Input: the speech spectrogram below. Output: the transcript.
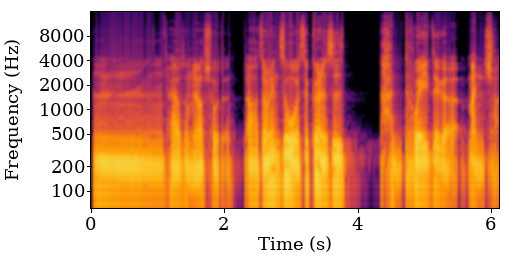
嗯，还有什么要说的啊？总而言之，我是个人是很推这个慢船。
